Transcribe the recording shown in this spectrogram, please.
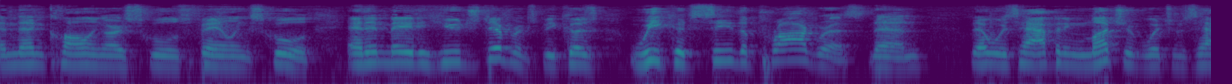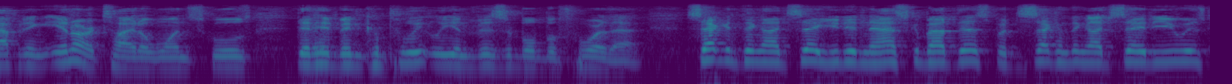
and then calling our schools failing schools. And it made a huge difference because we could see the progress then that was happening, much of which was happening in our Title I schools that had been completely invisible before that. Second thing I'd say, you didn't ask about this, but the second thing I'd say to you is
